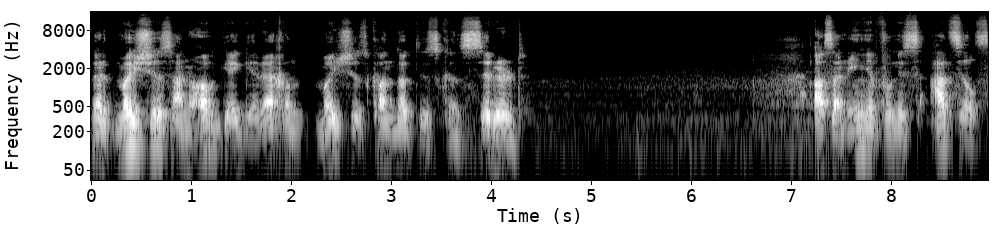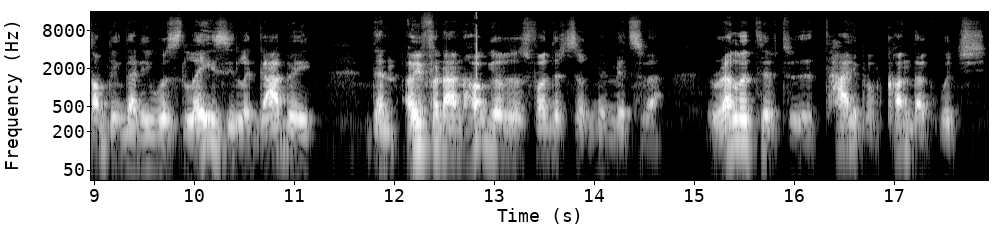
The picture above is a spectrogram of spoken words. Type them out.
that Moshe's anhoge gerechend, Moshe's conduct is considered as an inyan from his atzel, something that he was lazy legabe, then oifen anhoge of his father sich mitzvah relative to the type of conduct which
